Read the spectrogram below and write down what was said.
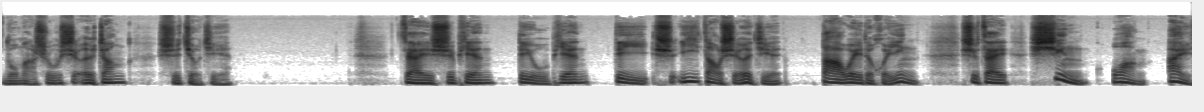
罗马书十二章十九节，在诗篇第五篇第十一到十二节，大卫的回应是在信望爱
